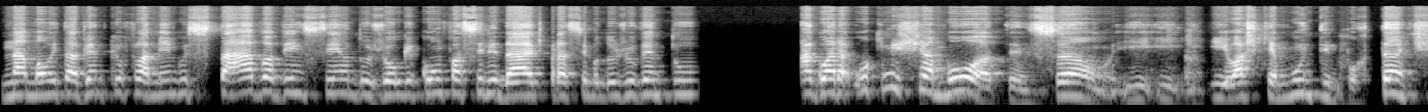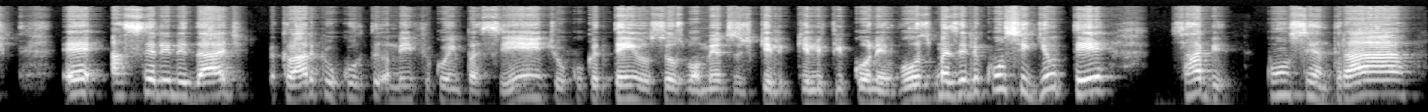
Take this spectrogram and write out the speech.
na mão e está vendo que o Flamengo estava vencendo o jogo e com facilidade para cima do Juventude Agora, o que me chamou a atenção, e, e, e, eu acho que é muito importante, é a serenidade. É claro que o Cuca também ficou impaciente, o Cuca tem os seus momentos de que ele, que ele ficou nervoso, mas ele conseguiu ter, sabe, concentrar,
